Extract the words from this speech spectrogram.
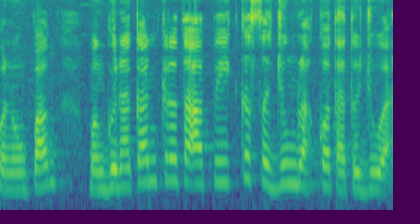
penumpang menggunakan kereta api ke sejumlah kota tujuan.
